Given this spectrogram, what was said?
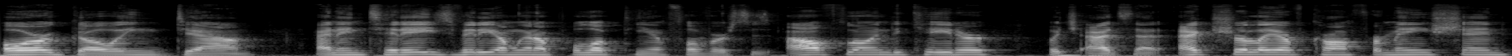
or going down. And in today's video, I'm going to pull up the inflow versus outflow indicator, which adds that extra layer of confirmation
